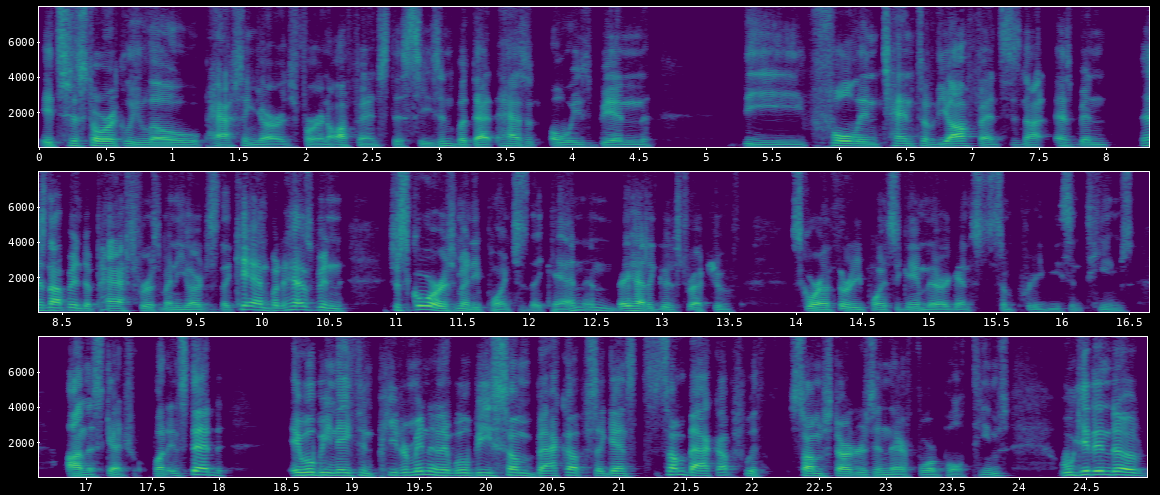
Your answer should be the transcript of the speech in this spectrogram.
it's historically low passing yards for an offense this season, but that hasn't always been the full intent of the offense. Has not has been has not been to pass for as many yards as they can, but it has been to score as many points as they can. And they had a good stretch of scoring 30 points a game there against some pretty decent teams on the schedule. But instead, it will be Nathan Peterman and it will be some backups against some backups with some starters in there for both teams. We'll get into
